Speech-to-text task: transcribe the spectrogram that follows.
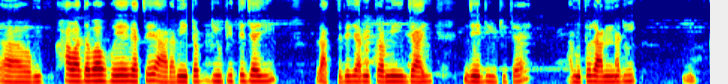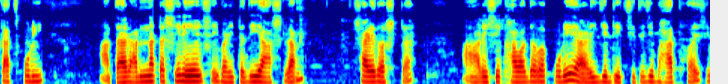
তা খাওয়া দাওয়া হয়ে গেছে, আর আমি এটা ডিউটিতে যাই। রাত্রে জানো তো আমি যাই যে ডিউটিটায়। আমি তো রান্নারই কাজ করি। আর তার রান্নাটা সেরে সেই বাড়িটা দিয়ে আসলাম সাড়ে দশটা আর এসে খাওয়া দাওয়া করে আর এই যে ডেকচিতে যে ভাত হয় সে,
